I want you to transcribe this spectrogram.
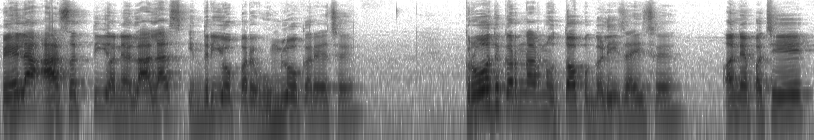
પહેલા આસક્તિ અને લાલાશ ઇન્દ્રિયો પર હુમલો કરે છે. ક્રોધ કરનારનું તપ ગળી જાય છે અને પછી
